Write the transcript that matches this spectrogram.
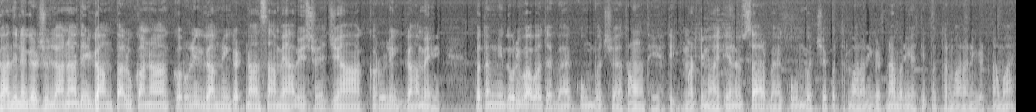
ગાંધીનગર જિલ્લાના દેગામ તાલુકાના કરોલી ગામની ઘટના સામે આવી છે, જ્યાં કરોલી ગામે પતંગની દોરી બાબતે બે કોમ વચ્ચે અથડામણ થઈ હતી. મળતી માહિતી અનુસાર બે કોમ વચ્ચે પથ્થરમારાની ઘટના બની હતી. પથ્થરમારાની ઘટનામાં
